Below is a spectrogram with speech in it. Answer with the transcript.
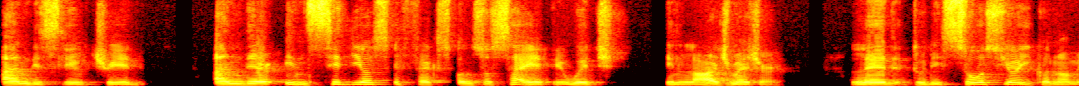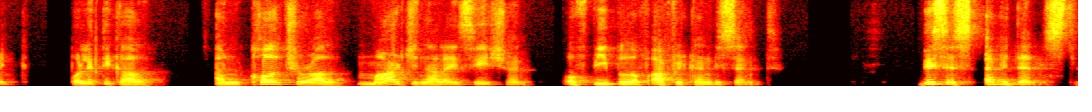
and the slave trade and their insidious effects on society, which, in large measure, led to the socio-economic, political, and cultural marginalization of people of African descent. This is evidenced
